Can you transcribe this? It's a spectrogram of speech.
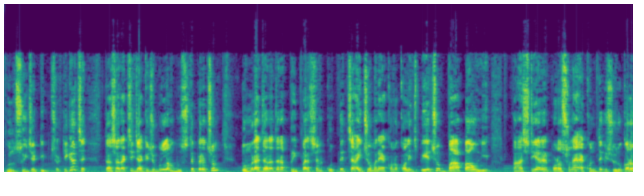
ভুল সুইচে টিপছো, ঠিক আছে? তো আশা রাখছি যা কিছু বললাম বুঝতে পেরেছ। তোমরা যারা যারা প্রিপারেশন করতে চাইছো মানে এখনও কলেজ পেয়েছ বা পাওনি ফার্স্ট ইয়ারের পড়াশোনা এখন থেকে শুরু করো।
